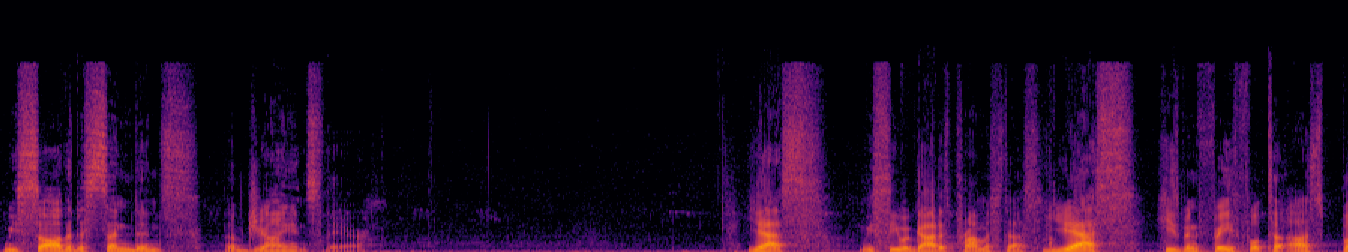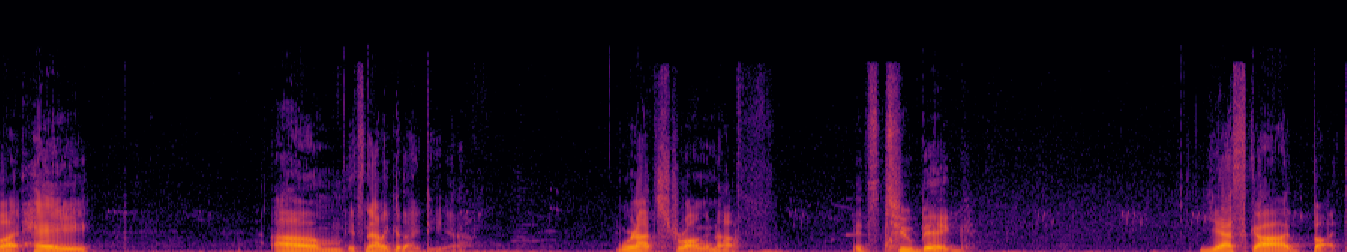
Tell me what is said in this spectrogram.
We saw the descendants of giants there. Yes, we see what God has promised us. Yes, He's been faithful to us, but hey, um, it's not a good idea. We're not strong enough. It's too big. Yes, God, but.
